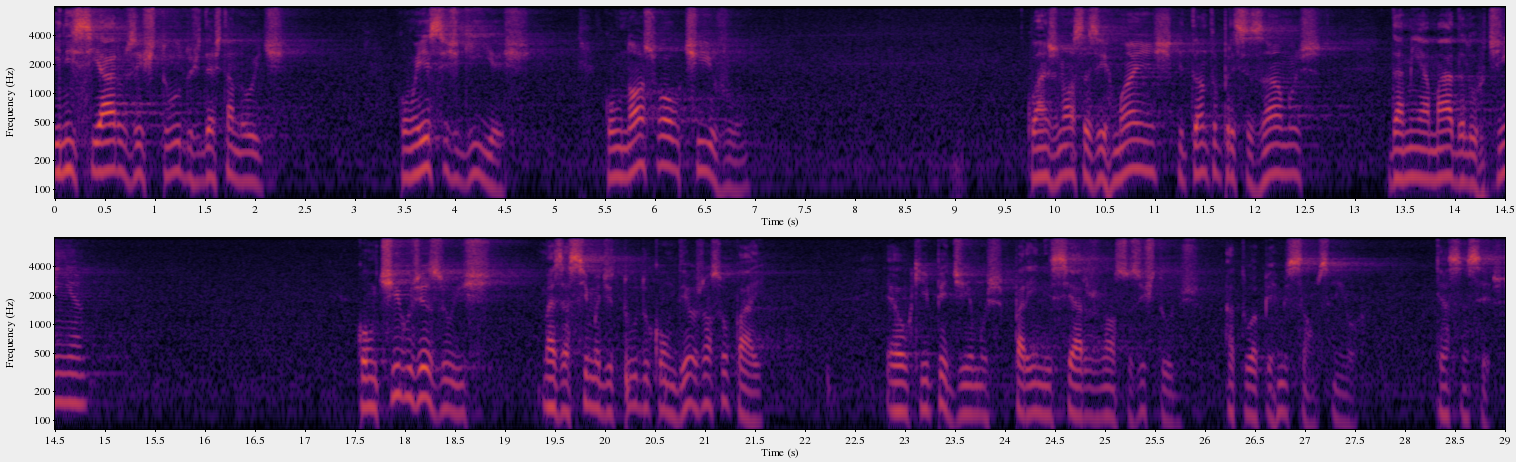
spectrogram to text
iniciar os estudos desta noite com esses guias com o nosso altivo, com as nossas irmãs que tanto precisamos, da minha amada Lurdinha, contigo, Jesus, mas acima de tudo com Deus nosso Pai. É o que pedimos para iniciar os nossos estudos. A tua permissão, Senhor. Que assim seja.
